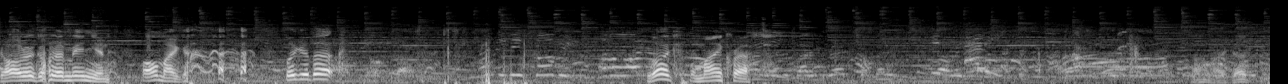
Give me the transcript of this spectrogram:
Go to go to Minion. Oh my god. Look at that. Look, in Minecraft. Oh my god.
